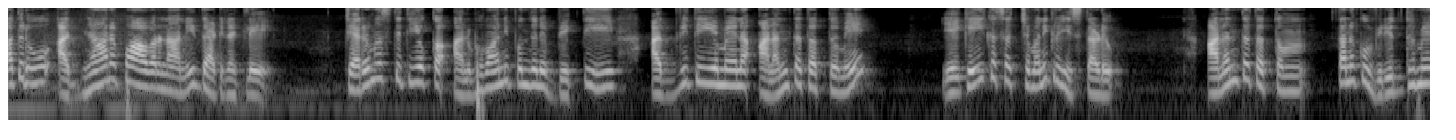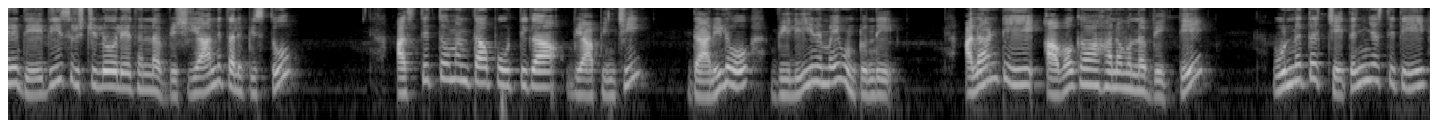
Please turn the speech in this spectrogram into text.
అతడు అజ్ఞానపు ఆవరణాన్ని దాటినట్లే. చరమస్థితి యొక్క అనుభవాన్ని పొందిన వ్యక్తి అద్వితీయమైన అనంతతత్వమే ఏకైక సత్యమని గ్రహిస్తాడు. అనంతతత్వం తనకు విరుద్ధమైనదేదీ సృష్టిలో లేదన్న విషయాన్ని తలపిస్తూ అస్తిత్వమంతా పూర్తిగా వ్యాపించి దానిలో విలీనమై ఉంటుంది. అలాంటి అవగాహన ఉన్న వ్యక్తి ఉన్నత చైతన్య స్థితి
